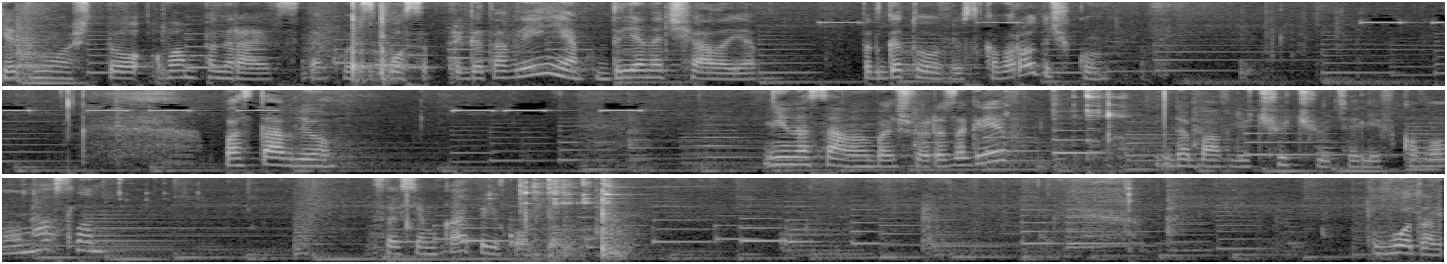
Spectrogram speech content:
Я думаю, что вам понравится такой способ приготовления. Для начала я подготовлю сковородочку Поставлю не на самый большой разогрев, добавлю чуть-чуть оливкового масла, совсем капельку. Вот он,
